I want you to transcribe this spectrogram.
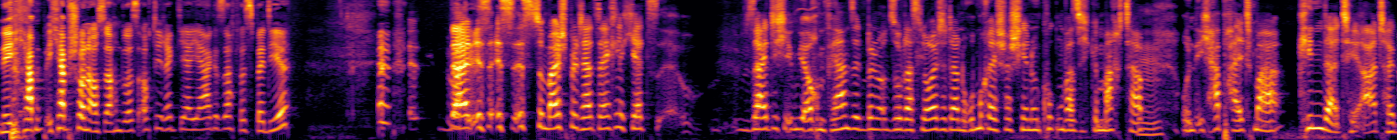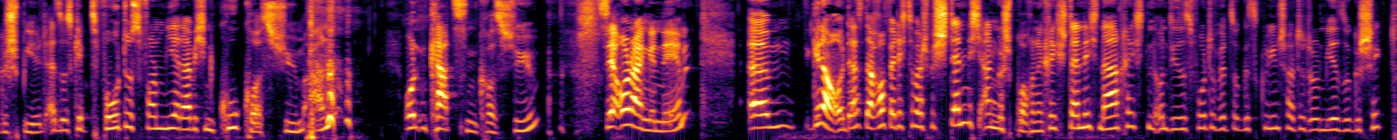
Nee, ich habe ich hab schon auch Sachen. Du hast auch direkt Ja, Ja gesagt. Was ist bei dir? Nein, es, es ist zum Beispiel tatsächlich jetzt, äh, seit ich irgendwie auch im Fernsehen bin und so, dass Leute dann rumrecherchieren und gucken, was ich gemacht habe. Mhm. Und ich habe halt mal Kindertheater gespielt. Also es gibt Fotos von mir, da habe ich ein Kuhkostüm an und ein Katzenkostüm. Sehr unangenehm. Ähm, genau, und das, darauf werde ich zum Beispiel ständig angesprochen. Da kriege ich ständig Nachrichten und dieses Foto wird so gescreenshottet und mir so geschickt.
